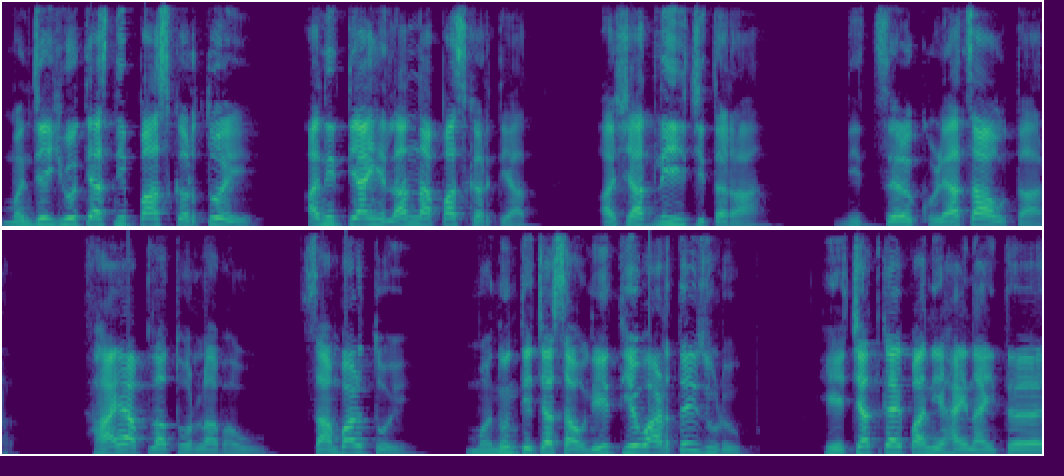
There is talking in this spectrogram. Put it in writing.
म्हणजे ह्यो त्यासनी पास करतोय आणि त्या हिला नापास करत्यात. अशातली ही चितरा निचळ खुळ्याचा अवतार. हाय आपला थोरला भाऊ सांभाळतोय. म्हणून त्याच्या सावलीत हे वाढतंय झुडूप. ह्याच्यात काय पाणी हाय नाही तर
